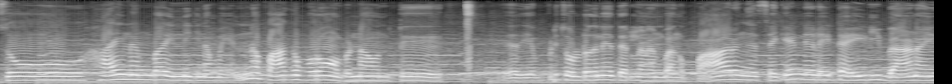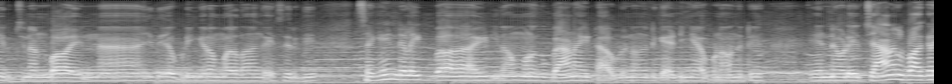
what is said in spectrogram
ஸோ ஹாய் நண்பா இன்றைக்கி நம்ம என்ன பார்க்க போகிறோம் அப்படின்னா வந்துட்டு அது எப்படி சொல்கிறதுனே தெரில நண்பா. அங்கே பாருங்கள் second day light ID ban ஆயிடுச்சு நண்பா. என்ன இது அப்படிங்கிற மாதிரி தான் கைஸ் இருக்குது செகண்ட் டே லைட் பா ஐடி தான் உனக்கு பேன் ஆகிட்டா அப்படின்னு வந்துட்டு கேட்டிங்க அப்படின்னா வந்துட்டு என்னுடைய சேனல் பார்க்குற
